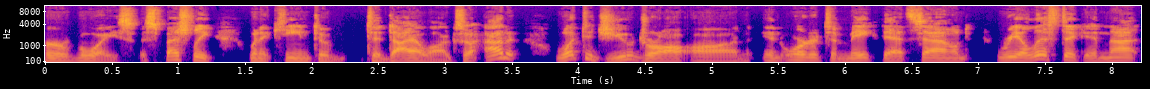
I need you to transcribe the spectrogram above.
her voice, especially when it came to, to dialogue. So how did, what did you draw on in order to make that sound realistic and not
